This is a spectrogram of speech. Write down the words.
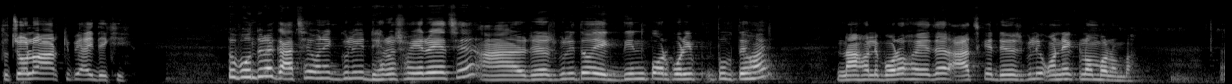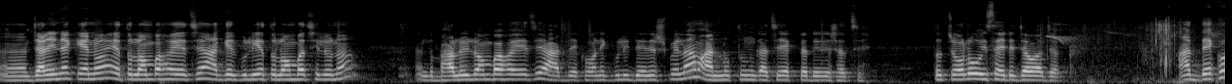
তো চলো আর কি পাই দেখি। তো বন্ধুরা গাছে অনেকগুলি ঢেঁড়স হয়ে রয়েছে, আর ঢেঁড়সগুলি তো একদিন পর পরই তুলতে হয়। না হলে বড় হয়ে যায়। আজকে ঢেঁড়সগুলি অনেক লম্বা লম্বা। জানি না কেন এত লম্বা হয়েছে, আগেরগুলি এত লম্বা ছিল না। ভালোই লম্বা হয়েছে, আর দেখো অনেকগুলি ঢেঁড়স পেলাম, আর নতুন গাছে একটা ঢেঁড়স আছে। তো চলো ওই সাইডে যাওয়া যাক। আর দেখো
